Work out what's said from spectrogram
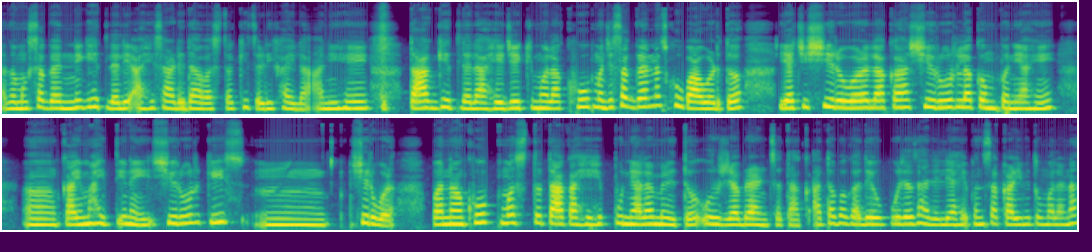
आता मग सगळ्यांनी घेतलेली आहे साडेदहा वाजता खिचडी खायला. आणि हे ताक घेतलेलं आहे जे की मला खूप म्हणजे सगळ्यांनाच खूप आवडतं. याची शिरवळला का शिरूरला कंपनी आहे. काही माहिती नाही. शिरूर की शिरवळ. पण खूप मस्त ताक आहे. हे पुण्याला मिळतं ऊर्जा ब्रँडचं ताक. आता बघा देवपूजा झालेली आहे पण सकाळी मी तुम्हाला ना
